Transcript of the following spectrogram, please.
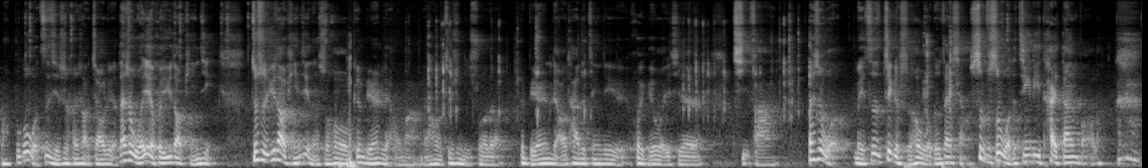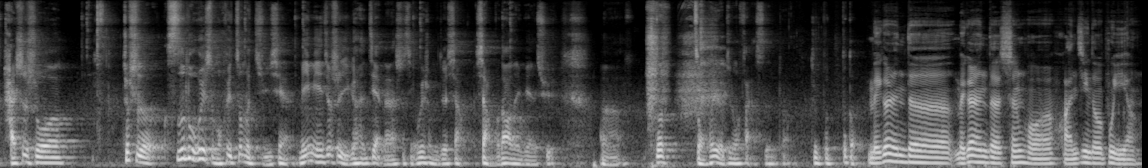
啊，不过我自己是很少焦虑的，但是我也会遇到瓶颈。就是遇到瓶颈的时候跟别人聊嘛，然后就是你说的，跟别人聊他的经历会给我一些启发。但是我每次这个时候我都在想，是不是我的经历太单薄了，还是说，就是思路为什么会这么局限？明明就是一个很简单的事情，为什么就想想不到那边去？啊、都总会有这种反思，你知道吗？就不不懂。每个人的每个人的生活环境都不一样，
